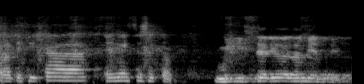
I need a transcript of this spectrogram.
ratificada en este sector. Ministerio del Ambiente.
